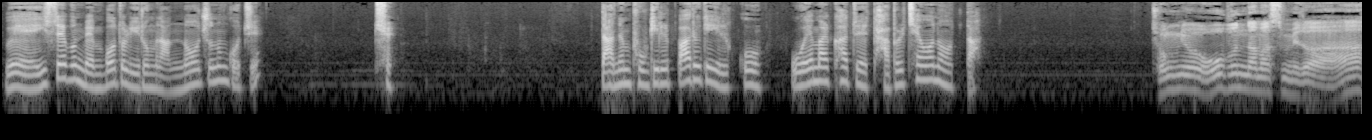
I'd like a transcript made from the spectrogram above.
왜 A7 멤버들 이름은 안 넣어주는 거지? 치. 나는 보기를 빠르게 읽고 OMR 카드에 답을 채워 넣었다. 종료 5분 남았습니다.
